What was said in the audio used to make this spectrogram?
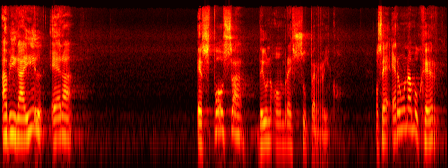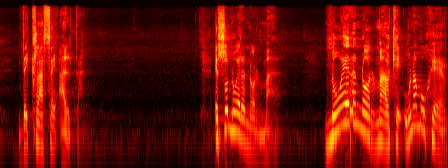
Abigail era esposa de un hombre súper rico. O sea, era una mujer de clase alta. Eso no era normal. No era normal que una mujer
